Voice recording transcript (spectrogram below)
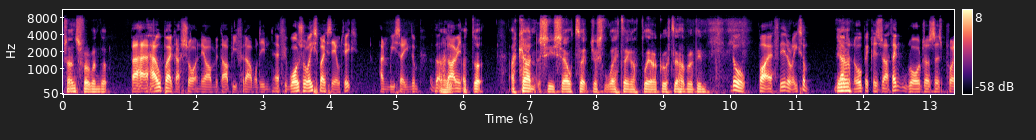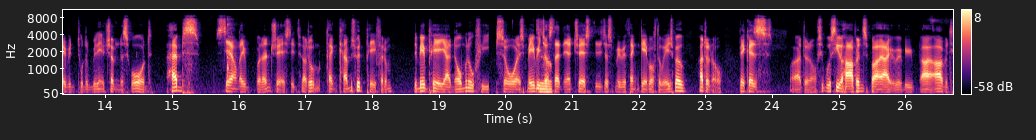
transfer window. But how big a shot in the arm would that be for Aberdeen if he was released by Celtic and we signed him? That, I, I mean, I, don't- I can't see Celtic just letting a player go to Aberdeen. no, but if they release him, Yeah. I don't know because I think Rodgers has probably been told we need to trim the squad. Hibs certainly were interested. I don't think Hibs would pay for him. They may pay a nominal fee, so it's maybe Yeah. just in the interest. They just maybe think get him off the wage bill. I don't know because I don't know. We'll see what happens. But I, would be- I, I would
